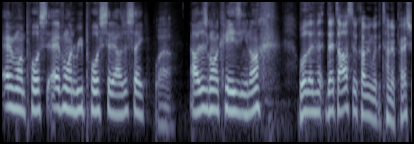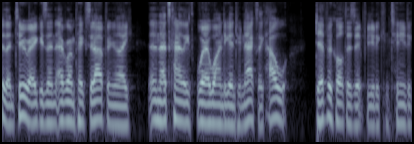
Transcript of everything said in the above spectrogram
Everyone posted. Everyone reposted it. I was just like, wow. I was just going crazy, you know. Well, then th- that's also coming with a ton of pressure then too, right? Because then everyone picks it up, and you're like, and that's kind of like what I wanted to get into next. Like, how difficult is it for you to continue to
